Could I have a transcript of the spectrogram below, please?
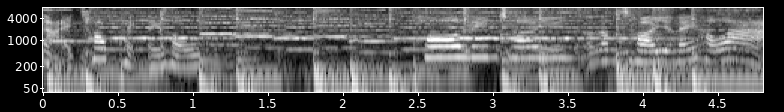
涯 topic 你好，破亂菜園林菜園你好啊！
